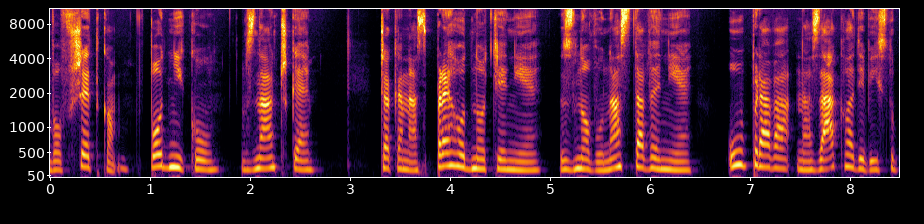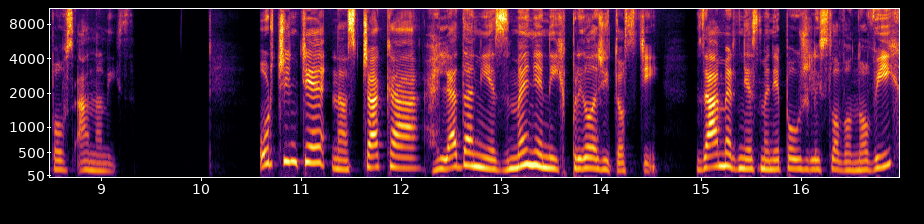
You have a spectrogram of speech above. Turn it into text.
vo všetkom, v podniku, v značke. Čaká nás prehodnotenie, znovu nastavenie, úprava na základe výstupov z analýz. Určite nás čaká hľadanie zmenených príležitostí. Zámerne sme nepoužili slovo nových,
